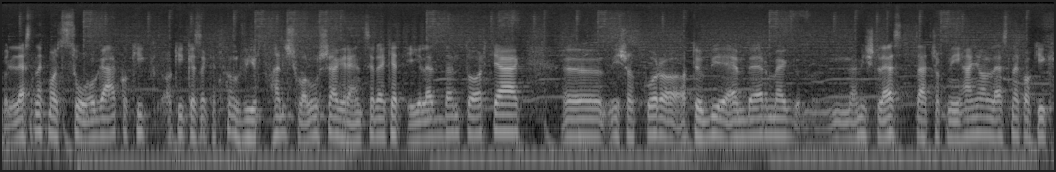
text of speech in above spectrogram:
vagy lesznek majd szolgák, akik, akik ezeket a virtuális valóságrendszereket életben tartják, és akkor a, többi ember meg nem is lesz, tehát csak néhányan lesznek, akik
